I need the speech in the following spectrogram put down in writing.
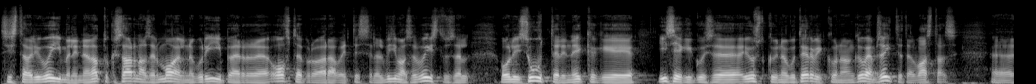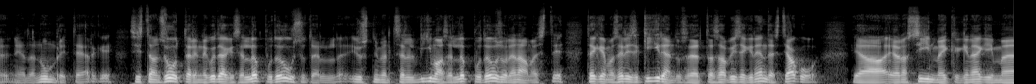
siis ta oli võimeline natuke sarnasel moel nagu Riiber Oftebro ära võttis sellel viimasel võistlusel. oli suuteline ikkagi, isegi kui see justkui nagu tervikuna on kõvem sõitja tal vastas äh, nii-öelda numbrite järgi, siis ta on suuteline kuidagi seal lõputõusu tõusudel, just nimelt sellel viimasel lõputõusul enamasti, tegema sellise kiirenduse, et ta saab isegi nendest jagu. ja, ja noh, siin me ikkagi nägime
